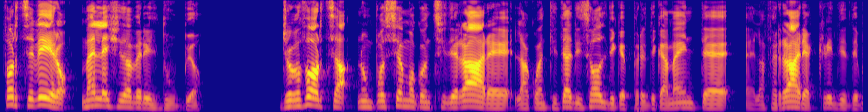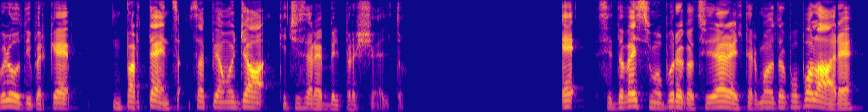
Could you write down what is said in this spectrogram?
Forse è vero, ma è lecito avere il dubbio. Gioco forza non possiamo considerare la quantità di soldi che periodicamente eh, la Ferrari accredita ai piloti perché in partenza sappiamo già che ci sarebbe il prescelto. E se dovessimo pure considerare il termometro popolare,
